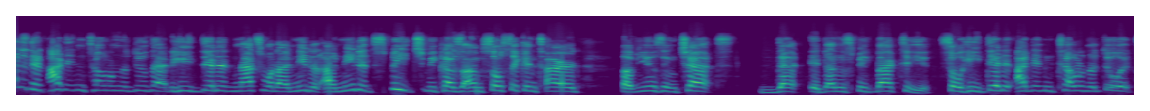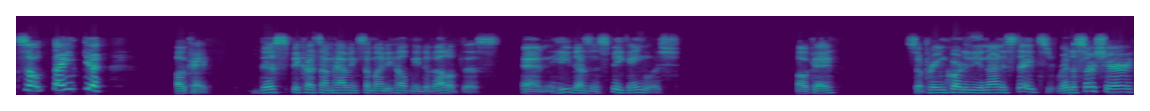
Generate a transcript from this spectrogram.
added it. I didn't tell him to do that. He did it, and that's what I needed. I needed speech because I'm so sick and tired of using chats that it doesn't speak back to you. So he did it. I didn't tell him to do it. So thank you. Okay. This because I'm having somebody help me develop this, and he doesn't speak English. Okay. Supreme Court of the United States, writ of certiorari.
